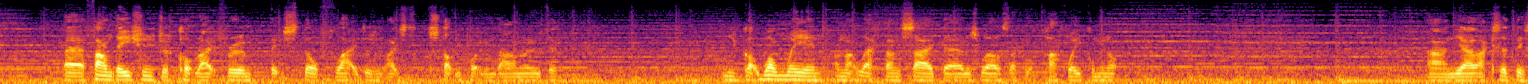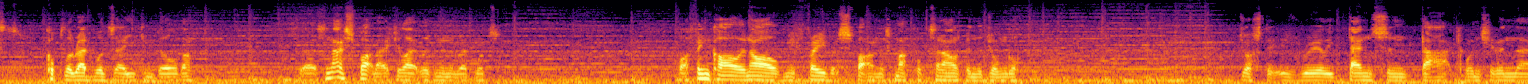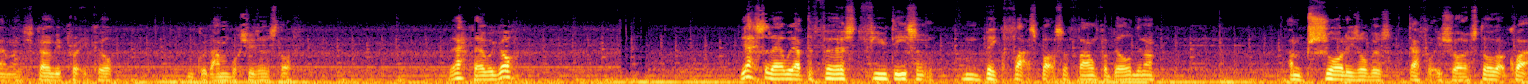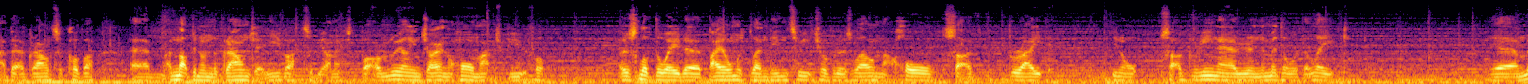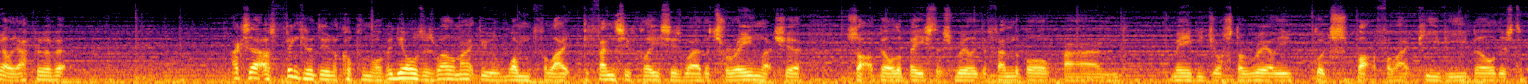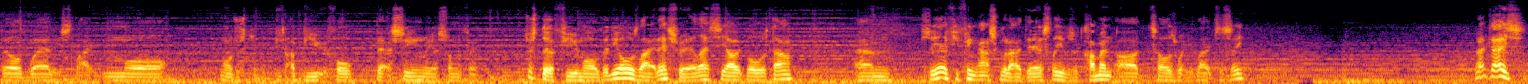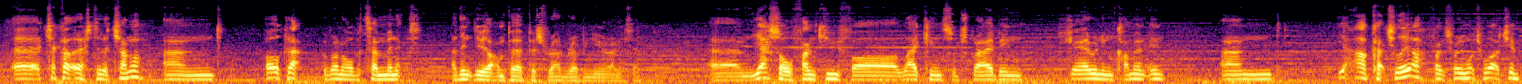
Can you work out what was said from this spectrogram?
uh, foundations just cut right through them it's still flat it doesn't like stop you putting them down or anything. And you've got one way in on that left hand side there as well it's like a little pathway coming up. And yeah like I said this couple of redwoods there you can build on. So it's a nice spot that if you like living in the redwoods but I think all in all, my favourite spot on this map up to now has been the jungle. Just it is really dense and dark once you're in there and it's going to be pretty cool. Good ambushes and stuff. Yeah, there we go. Yesterday we had the first few decent big flat spots I've found for building on. I'm sure there's others, definitely sure. I've still got quite a bit of ground to cover. Um, I've not been on the ground yet either, to be honest, but I'm really enjoying the whole match, beautiful. I just love the way the biomes blend into each other as well and that whole sort of bright, you know, sort of green area in the middle of the lake. Yeah, I'm really happy with it. Actually, I was thinking of doing a couple more videos as well. I might do one for like defensive places where the terrain lets you sort of build a base that's really defendable and maybe just a really good spot for like PvE builders to build where it's like more or just a, a beautiful bit of scenery or something just do a few more videos like this really let's see how it goes down. Um, so yeah if you think that's a good idea just leave us a comment or tell us what you'd like to see. Right guys uh, check out the rest of the channel and oh crap we've run over 10 minutes. I didn't do that on purpose for ad revenue or anything. Um, yeah so thank you for liking subscribing sharing and commenting and yeah I'll catch you later. Thanks very much for watching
